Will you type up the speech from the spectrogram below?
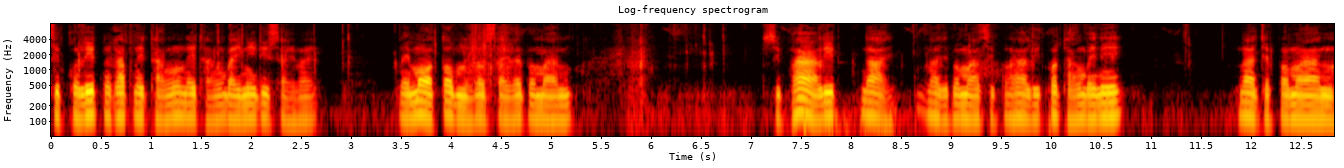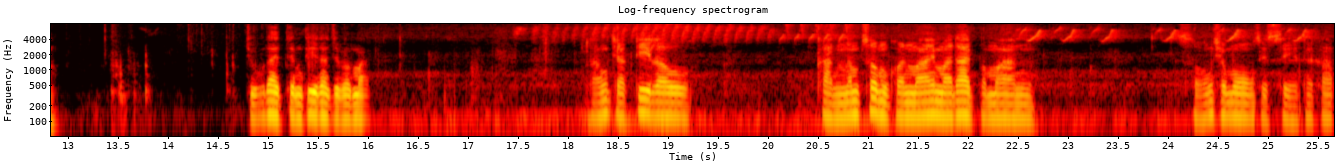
สิบกว่าลิตรนะครับ ในถังในถังใบนี้ที่ใส่ไว้ ในหม้อต้มเนี่ยเราใส่ไว้ประมาณสิบห้าลิตรได้ น่าจะประมาณสิบห้าลิตรเพราะถังใบนี้ น่าจะประมาณ จุได้เต็มที่น่าจะประมาณ หลังจากที่เรากันน้ำส้มควันไม้มาได้ประมาณสองชั่วโมงเสร็จๆนะครับ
